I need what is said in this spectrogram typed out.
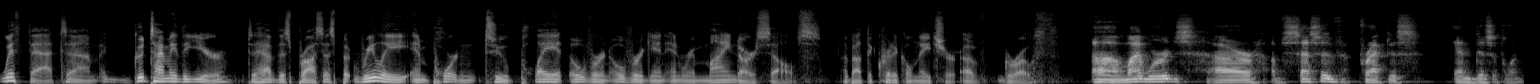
with that, um, good time of the year to have this process, but really important to play it over and over again and remind ourselves about the critical nature of growth. Uh, my words are obsessive practice and discipline.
